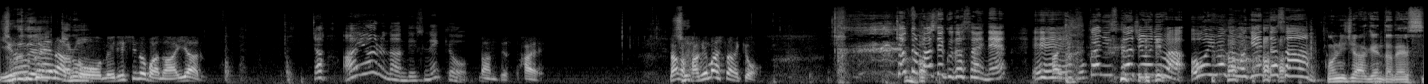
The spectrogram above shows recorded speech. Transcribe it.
れでユークレナとメリシノバの IR あ IR なんですね今日なんです。はい。なんか下げましたね、今日。ちょっと待ってくださいね。えーはい他にスタジオには、大岩川源太さん、こんにちは、健太です。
